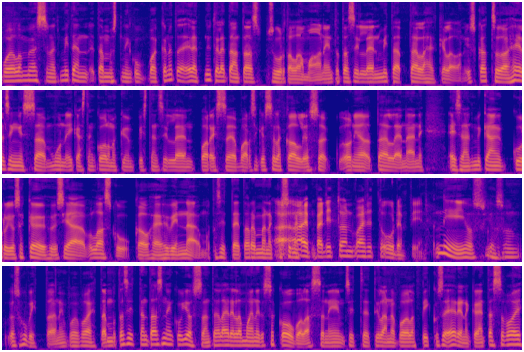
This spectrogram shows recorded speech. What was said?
voi olla myös sellainen, että miten tämmöistä, niin kuin, vaikka nyt, elet, nyt eletään taas suurta lamaa, niin tota silleen, mitä tällä hetkellä on. Jos katsotaan Helsingissä mun ikäisten kolmekymppisten silleen parissa ja varsinkin jos siellä Kalliossa on ja tälleen näin, niin ei se nyt mikään kurjuus ja köyhyys ja lasku kauhean hyvin näy, mutta sitten ei tarvitse mennä... Kun sinne... iPadit on vaihdettu uudempiin. Niin, jos, jos, on, jos huvittaa, niin voi vaihtaa, mutta sitten taas niin kuin jossain täällä edellä mainitussa Kouvolassa, niin sitten se tilanne voi olla pikkusen erinäköinen. Tässä voi,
